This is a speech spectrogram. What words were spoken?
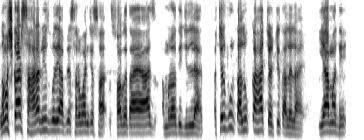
नमस्कार सहारा न्यूजमध्ये आपले सर्वांचे स्वा- स्वागत आहे. आज अमरावती जिल्ह्यात अचलपूर तालुका हा चर्चेत आलेला आहे. यामध्ये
